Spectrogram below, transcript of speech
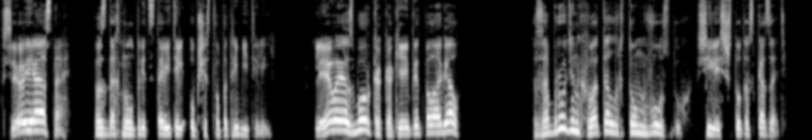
«Все ясно», — вздохнул представитель общества потребителей. «Левая сборка, как я и предполагал». Забродин хватал ртом воздух, силясь что-то сказать,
